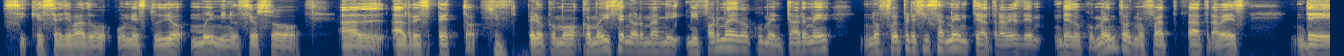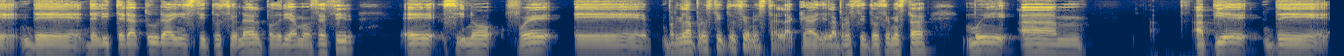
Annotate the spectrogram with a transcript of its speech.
sí que se ha llevado un estudio muy minucioso al, respecto. Pero como, como dice Norma, mi, forma de documentarme no fue precisamente a través de, documentos, no fue a, través de, de, literatura institucional, podríamos decir, eh, sino fue eh, porque la prostitución está en la calle, la prostitución está muy a pie de,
